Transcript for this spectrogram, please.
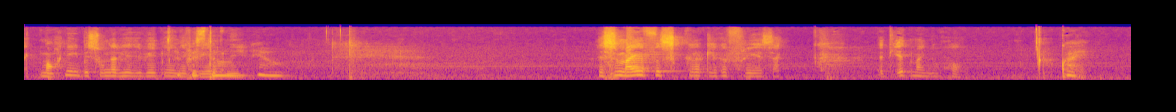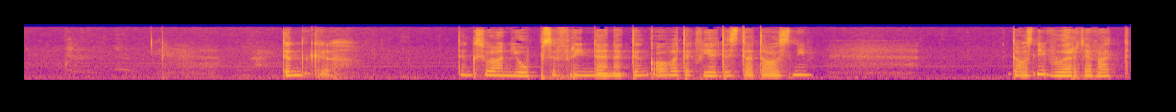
ek mag nie besonderhede weet nie en Ek ek weet verstaan. nie. Ja. Dis vir my 'n verskriklike vrees. Ek dit eet my nogal. OK. Dink eh, dink so aan Job se vriende en ek dink al wat ek weet is dat daar's nie daar's nie woorde wat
